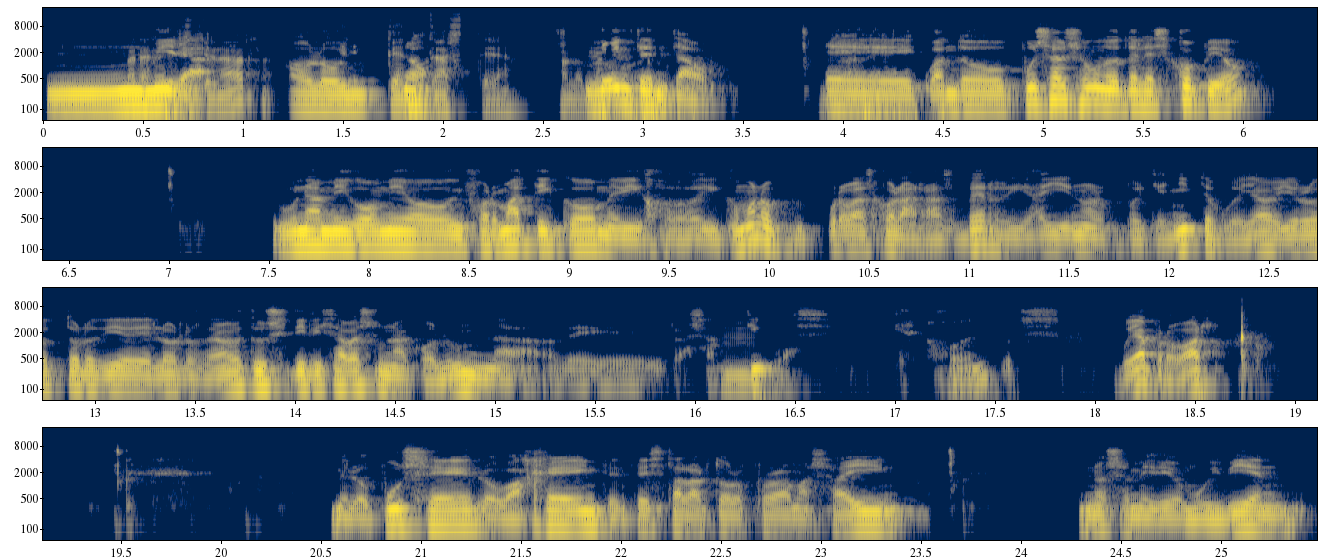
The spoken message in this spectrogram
para Mira, gestionar o lo intentaste? lo he intentado. Eh, cuando puse el segundo telescopio, un amigo mío informático me dijo, ¿y cómo no pruebas con la Raspberry? Ahí no, pequeñito, porque ya, yo el otro día el ordenador que utilizaba es una columna de las mm. antiguas. joder, pues voy a probar. Me lo puse, lo bajé, intenté instalar todos los programas ahí, no se me dio muy bien.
